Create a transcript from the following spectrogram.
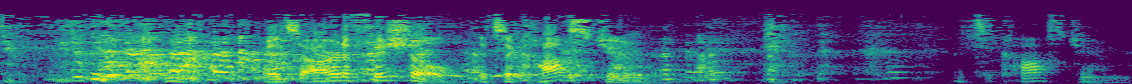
it's artificial. It's a costume. It's a costume.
